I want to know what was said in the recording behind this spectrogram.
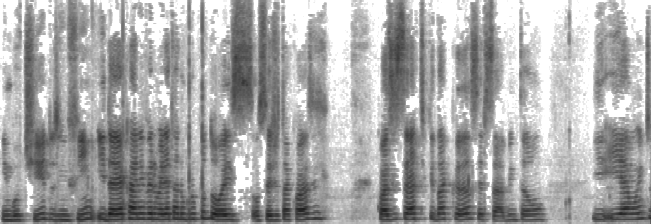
embutidos, enfim. E daí a carne vermelha tá no grupo 2, ou seja, tá quase, quase certo que dá câncer, sabe? Então. E, e é muito.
